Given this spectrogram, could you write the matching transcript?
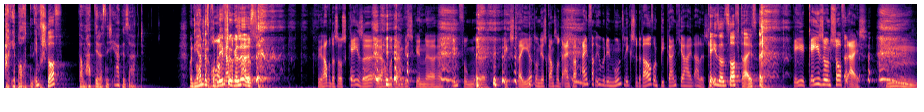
ach, ihr braucht einen Impfstoff? Warum habt ihr das nicht eher gesagt? Und die haben das Problem schon gelöst. Wir haben das aus Käse, äh, haben wir da ein bisschen äh, Impfung äh, extrahiert und jetzt kannst du einfach, einfach über den Mund legst du drauf und Pikantje heilt alles. Käse und Softeis. Kä- Käse und Softeis. Mm.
